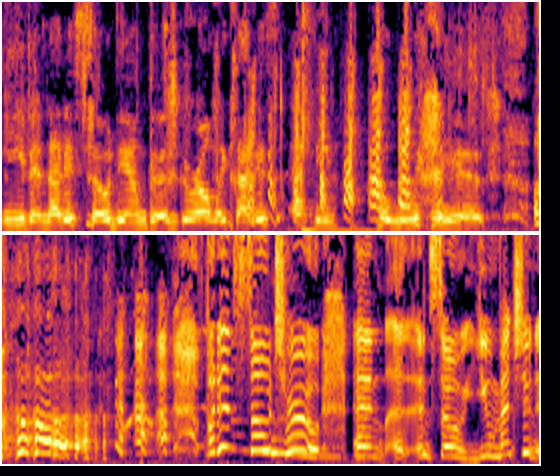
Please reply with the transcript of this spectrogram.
even. That is so damn good, girl. Like that is effing hilarious. but it's so true, and uh, and so you mentioned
